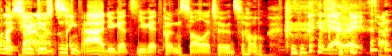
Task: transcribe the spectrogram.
probably if you do something bad, you get you get put in solitude. So yeah, right. So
